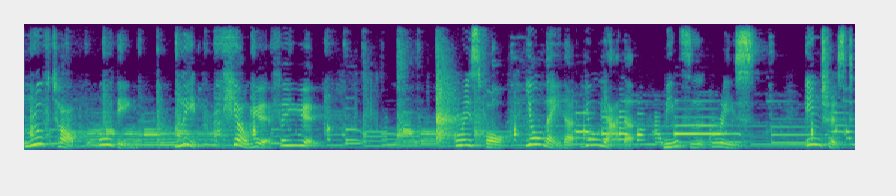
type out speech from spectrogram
Rooftop 屋顶 Leap 跳跃飞跃 Graceful 优美的优雅的名词 grace Interest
